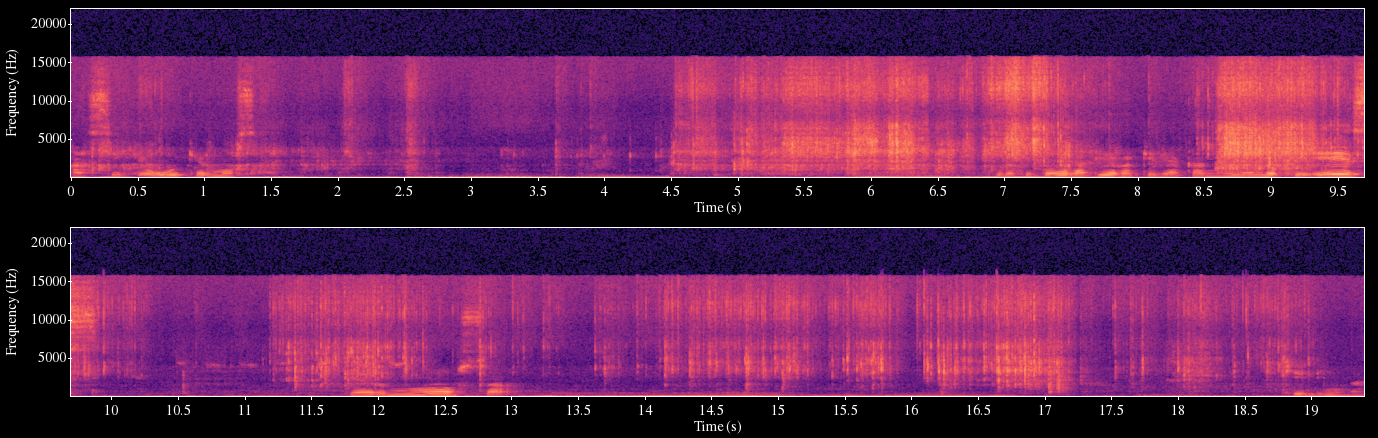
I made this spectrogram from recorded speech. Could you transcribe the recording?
Así que, uy, qué hermosa. Quiero que toda la tierra quede acá. Miren lo que es. Qué hermosa. Qué linda.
